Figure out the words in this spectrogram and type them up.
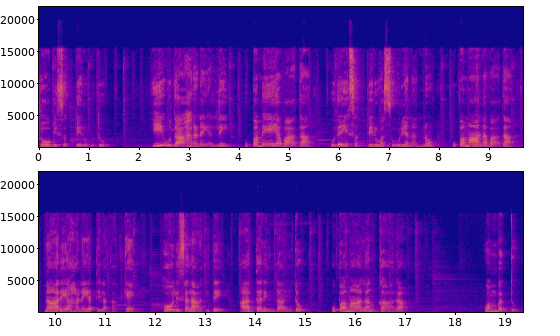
ಶೋಭಿಸುತ್ತಿರುವುದು. ಈ ಉದಾಹರಣೆಯಲ್ಲಿ ಉಪಮೇಯವಾದ, ಉದಯಿಸುತ್ತಿರುವ ಸೂರ್ಯನನ್ನು ಉಪಮಾನವಾದ ನಾರಿಯ ಹಣೆಯ ತಿಲಕಕ್ಕೆ ಹೋಲಿಸಲಾಗಿದೆ. ಆದ್ದರಿಂದ ಇದು ಉಪಮಾಲಂಕಾರ. ಒಂಬತ್ತು.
